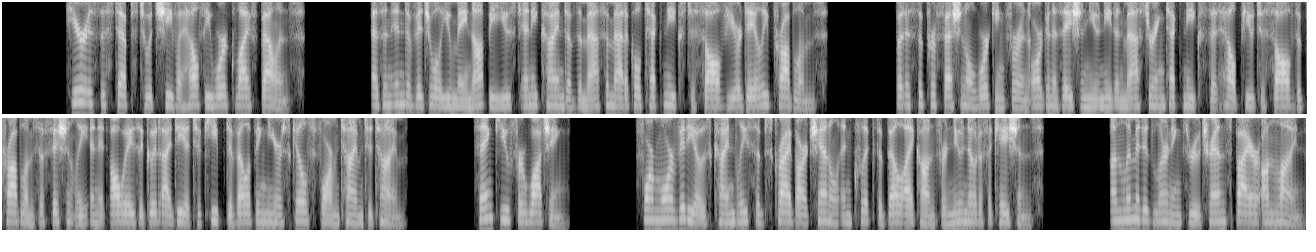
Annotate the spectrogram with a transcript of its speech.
Here is the steps to achieve a healthy work-life balance. As an individual you may not be used any kind of the mathematical techniques to solve your daily problems. But as the professional working for an organization you need and mastering techniques that help you to solve the problems efficiently and it always a good idea to keep developing your skills from time to time. Thank you for watching. For more videos kindly subscribe our channel and click the bell icon for new notifications. Unlimited learning through Transpire Online.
